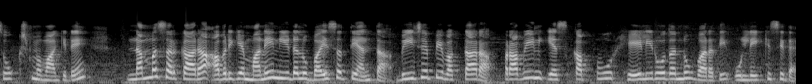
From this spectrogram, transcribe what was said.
ಸೂಕ್ಷ್ಮವಾಗಿದೆ. ನಮ್ಮ ಸರ್ಕಾರ ಅವರಿಗೆ ಮನೆ ನೀಡಲು ಬಯಸುತ್ತೆ ಅಂತ ಬಿಜೆಪಿ ವಕ್ತಾರ ಪ್ರವೀಣ್ ಎಸ್. ಕಪೂರ್ ಹೇಳಿರೋದನ್ನು ವರದಿ ಉಲ್ಲೇಖಿಸಿದೆ.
